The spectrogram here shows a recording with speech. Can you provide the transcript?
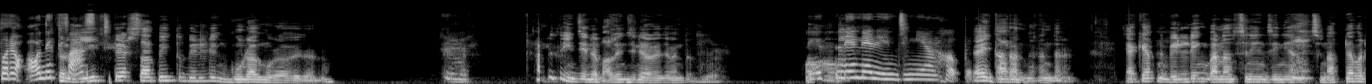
পরে অনেক লিফটের চাপেই তো বিল্ডিং গুঁড়া গুঁড়া হয়ে যাবে আপনি তো ইঞ্জিনিয়ার ভালো ইঞ্জিনিয়ার হয়ে যাবেন তো। প্লেনের ইঞ্জিনিয়ার হবে। এই দাঁড়ান দাঁড়ান দাঁড়ান। একে আপনি বিল্ডিং বানাচ্ছেন ইঞ্জিনিয়ার হচ্ছেন। আপনি আবার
